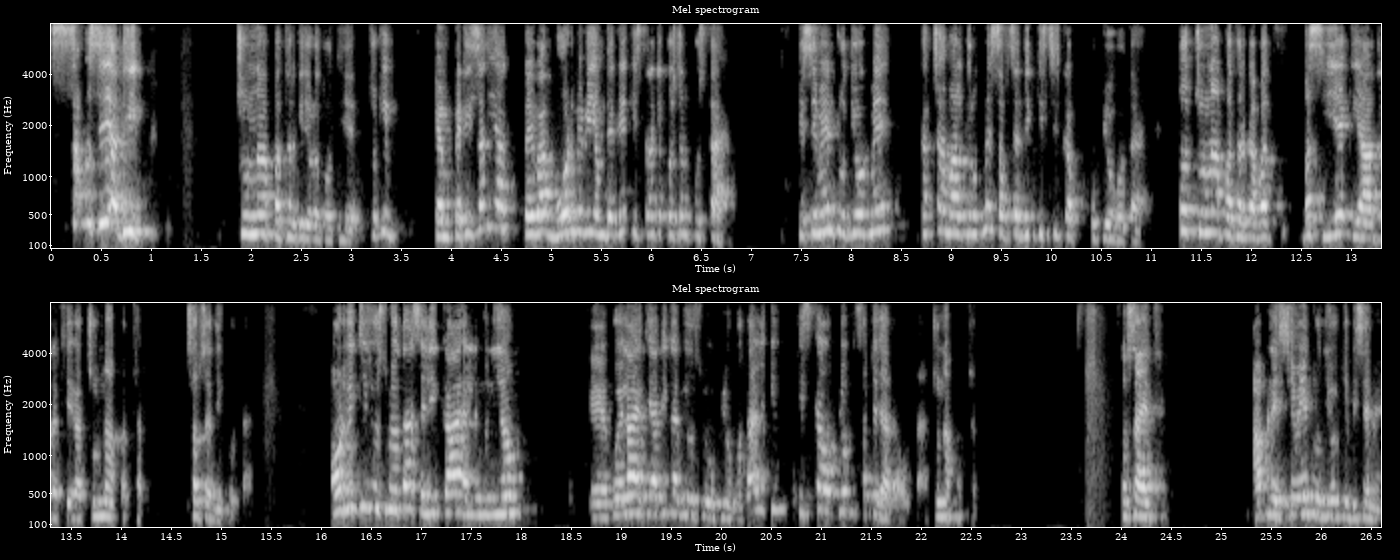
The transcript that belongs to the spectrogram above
सबसे अधिक चूना पत्थर की ज़रूरत होती है। क्योंकि कंपटीशन या कई बार बोर्ड में भी हम देखें, किस तरह के क्वेश्चन पूछता है कि सीमेंट उद्योग में कच्चा माल के रूप में सबसे अधिक किस चीज़ का उपयोग होता है? तो चूना पत्थर का बस बस ये याद रखिएगा चूना पत्थर सबसे अधिक होता है। और भी चीज़ उसमें होता है, सिलिका, एल्यूमिनियम कोयला इत्यादि का भी उसमें उपयोग होता है, लेकिन इसका उपयोग सबसे ज़्यादा होता है, चूना पत्थर। तो शायद आपने सीमेंट उद्योग के विषय में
